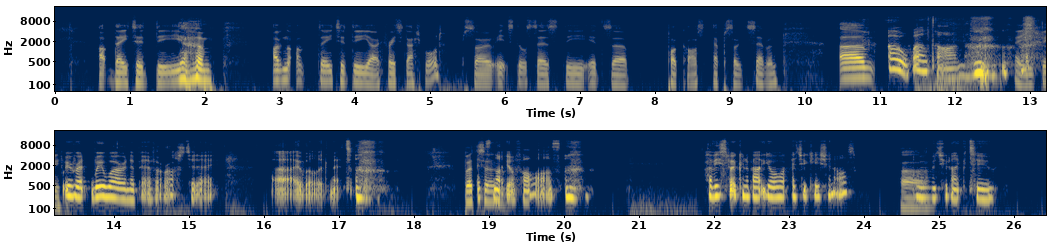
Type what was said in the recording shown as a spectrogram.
updated the um, I've not updated the uh, creator dashboard, so it still says the it's uh, podcast episode seven. Um, Oh, well done. hey, we were we were in a bit of a rush today. Uh, I will admit. but it's uh, not your fault, Aus. Have you spoken about your education, Aus? or uh, would you like to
